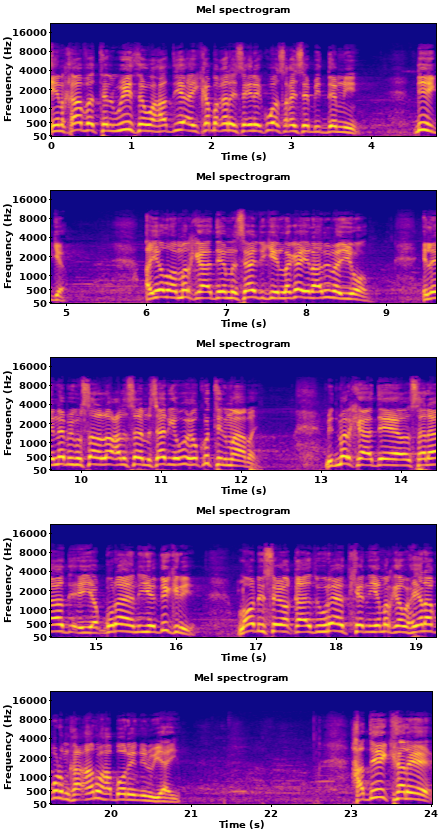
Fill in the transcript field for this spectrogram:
in khaafa talwiihahu haddii ay ka baqanayso inay ku wasakhaysa bidemi dhiigga. Ayadoo markaa dee masaajidkii laga ilaalinayo ilaa nebigu sala allahu alay slam masaajidka wuxuu ku tilmaamay mid markaa dee salaad iyo qur'aan iyo dikri loo dhisay oo qaaduuraadkan iyo markaa waxyaalaha qurunka aan u habboonayn inuu yahay. Haddii kale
